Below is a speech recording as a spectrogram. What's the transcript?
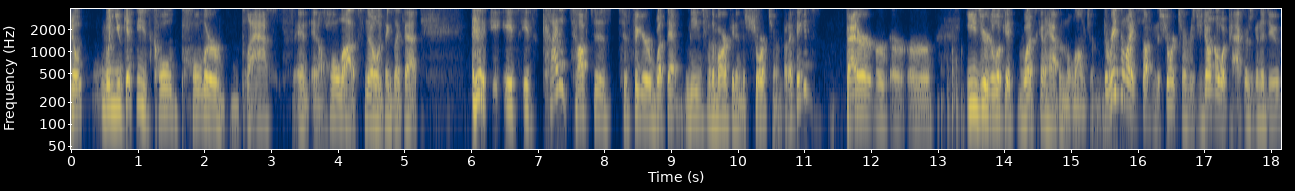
know, when you get these cold polar blasts and, and a whole lot of snow and things like that, it's it's kind of tough to to figure what that means for the market in the short term. But I think it's better or, or, or easier to look at what's going to happen in the long term. The reason why it's tough in the short term is you don't know what Packers are going to do.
